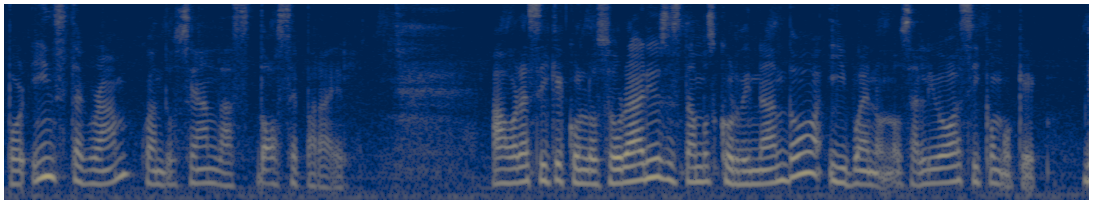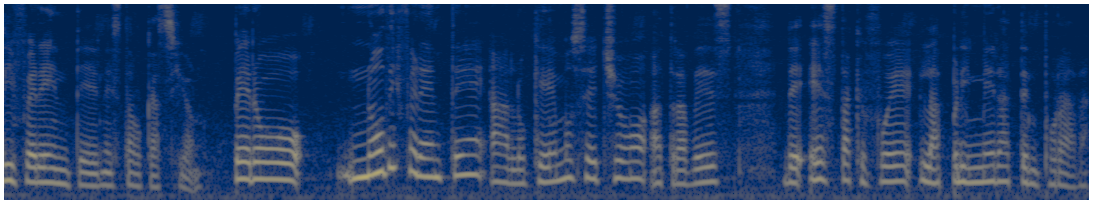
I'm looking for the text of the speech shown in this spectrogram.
por Instagram cuando sean las 12 para él. Ahora sí que con los horarios estamos coordinando y bueno, nos salió así como que diferente en esta ocasión, pero no diferente a lo que hemos hecho a través de esta que fue la primera temporada,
